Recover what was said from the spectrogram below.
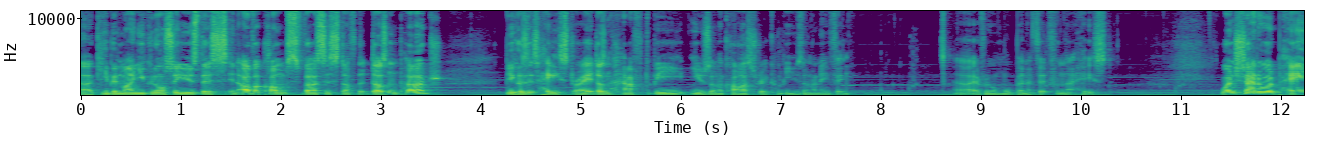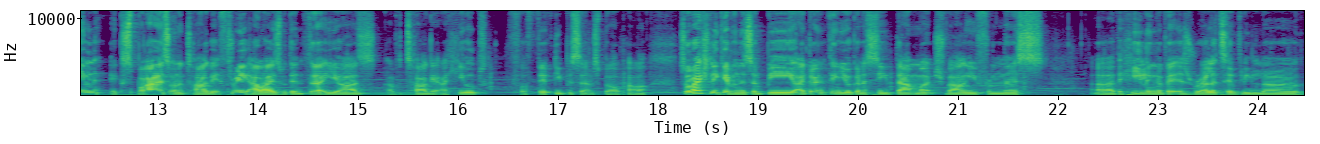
Uh, keep in mind you can also use this in other comps versus stuff that doesn't purge because it's haste, right? It doesn't have to be used on a caster, it can be used on anything. Uh, everyone will benefit from that haste. When Shadow Word: Pain expires on a target, three allies within 30 yards of a target are healed for 50% of spell power. So I've actually given this a B. I don't think you're going to see that much value from this. Uh, the healing of it is relatively low.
